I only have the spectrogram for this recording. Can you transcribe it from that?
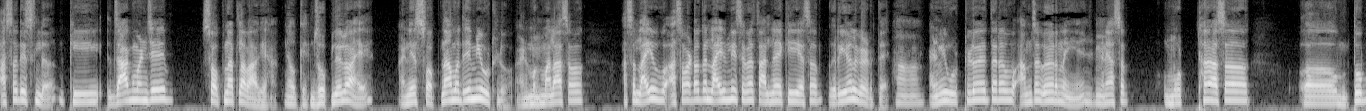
असं दिसलं की जाग म्हणजे स्वप्नातला भाग आहे हा. ओके. झोपलेलो आहे आणि स्वप्नामध्ये मी उठलो. आणि मग. मला असं असं लाईव्ह असं वाटत होतं लाईव्हली सगळं चाललंय की असं रिअल घडतंय. आणि मी उठलोय तर आमचं घर नाहीये. आणि असं मोठं असं तो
